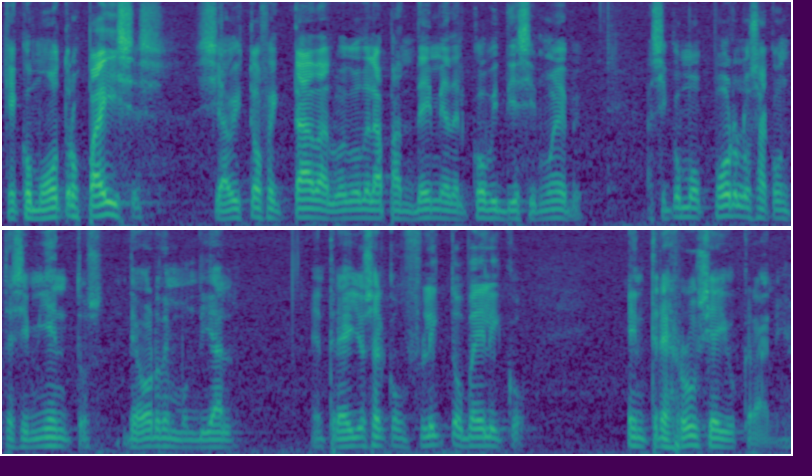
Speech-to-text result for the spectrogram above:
que como otros países se ha visto afectada luego de la pandemia del COVID-19 así como por los acontecimientos de orden mundial, entre ellos el conflicto bélico entre Rusia y Ucrania.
